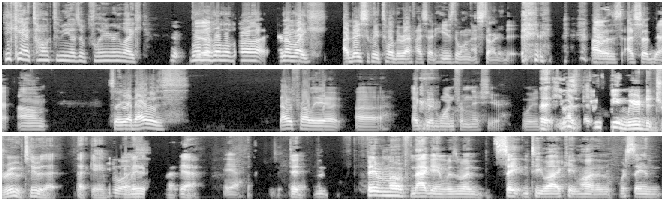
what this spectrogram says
he can't talk to me as a player like blah blah Yeah. blah blah blah. And I'm like I basically told the ref I said he's the one that started it. I was I said that. Um so yeah, that was that was probably a uh, a good one from this year. Would Uh, he was he was being weird to Drew too that that game. He I mean, yeah. yeah. Dude, the favorite moment from that game was when Satan Ty came on and we're saying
